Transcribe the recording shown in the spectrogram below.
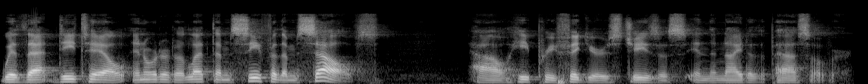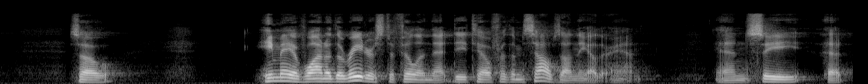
with that detail in order to let them see for themselves how he prefigures Jesus in the night of the Passover. So, he may have wanted the readers to fill in that detail for themselves, on the other hand, and see that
